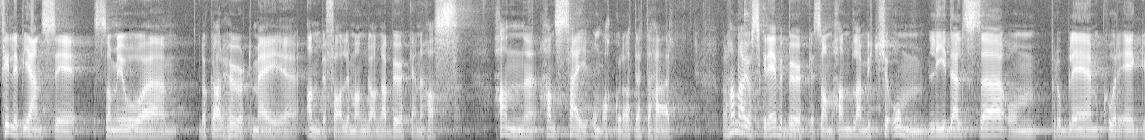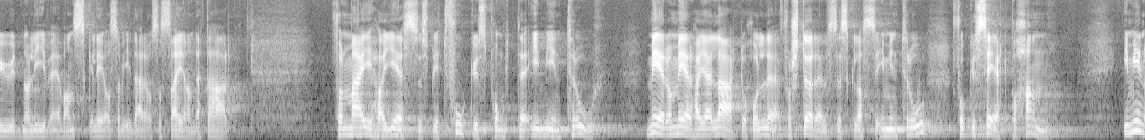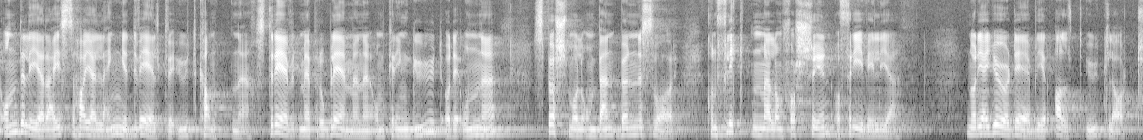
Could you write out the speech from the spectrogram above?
Philip Jensi, som jo eh, dere har hørt meg eh, anbefale mange ganger bøkene hans, han, eh, han sier om akkurat dette her. For Han har jo skrevet bøker som handler mye om lidelse, om problem, hvor er Gud når livet er vanskelig osv. Og, så og så sier han dette her. For meg har Jesus blitt fokuspunktet i min tro. Mer og mer har jeg lært å holde forstørrelsesglasset i min tro fokusert på Han. I min åndelige reise har jeg lenge dvelt ved utkantene, strevd med problemene omkring Gud og det onde, spørsmålet om bønnesvar, konflikten mellom forsyn og fri vilje. Når jeg gjør det, blir alt uklart.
